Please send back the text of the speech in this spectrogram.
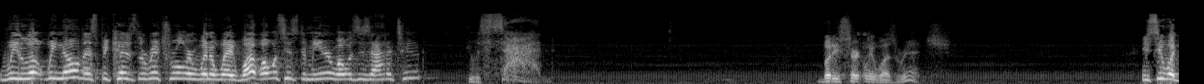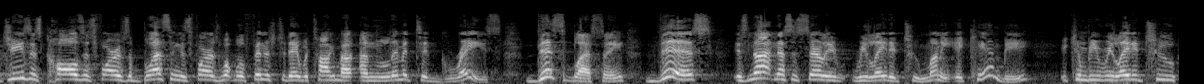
we, look, we know this because the rich ruler went away. What? What was his demeanor? What was his attitude? He was sad. But he certainly was rich. You see, what Jesus calls as far as a blessing, as far as what we'll finish today with talking about unlimited grace, this blessing, this is not necessarily related to money. It can be. It can be related to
